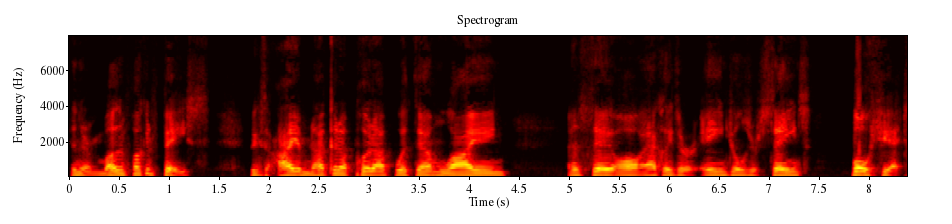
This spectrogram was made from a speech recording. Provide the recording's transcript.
in their motherfucking face because I am not going to put up with them lying and say, oh, like they're angels or saints. Bullshit.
